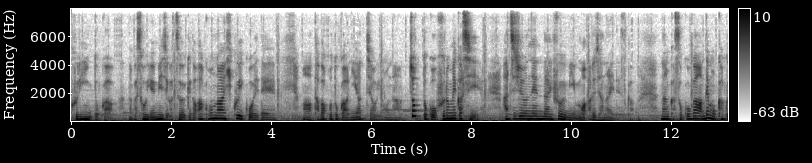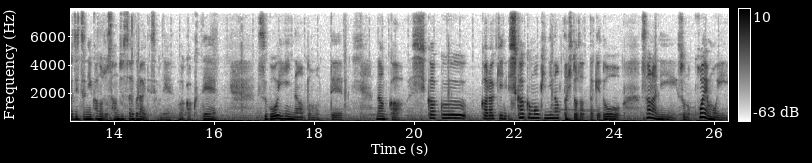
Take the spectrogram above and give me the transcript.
クリーンとかなんかそういうイメージが強いけどあこんな低い声でまあタバコとか似合っちゃうようなちょっとこう古めかしい80年代風味もあるじゃないですか。なんかそこがでも確実に彼女30歳ぐらいですよね。若くてすごいいいなと思ってなんか視覚から気視覚も気になった人だったけどさらにその声もいい。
